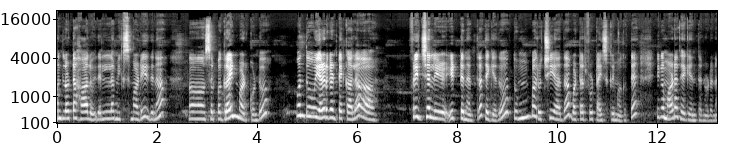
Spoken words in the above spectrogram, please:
ಒಂದು ಲೋಟ ಹಾಲು, ಇದೆಲ್ಲ ಮಿಕ್ಸ್ ಮಾಡಿ ಇದನ್ನು ಸ್ವಲ್ಪ ಗ್ರೈಂಡ್ ಮಾಡಿಕೊಂಡು ಒಂದು ಎರಡು ಗಂಟೆ ಕಾಲ ಫ್ರಿಜ್ಜಲ್ಲಿ ಇಟ್ಟ ನಂತರ ತೆಗೆಯೋದು ತುಂಬ ರುಚಿಯಾದ ಬಟರ್ ಫ್ರೂಟ್ ಐಸ್ ಕ್ರೀಮ್ ಆಗುತ್ತೆ. ಈಗ ಮಾಡೋದು ಹೇಗೆ ಅಂತ ನೋಡೋಣ.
